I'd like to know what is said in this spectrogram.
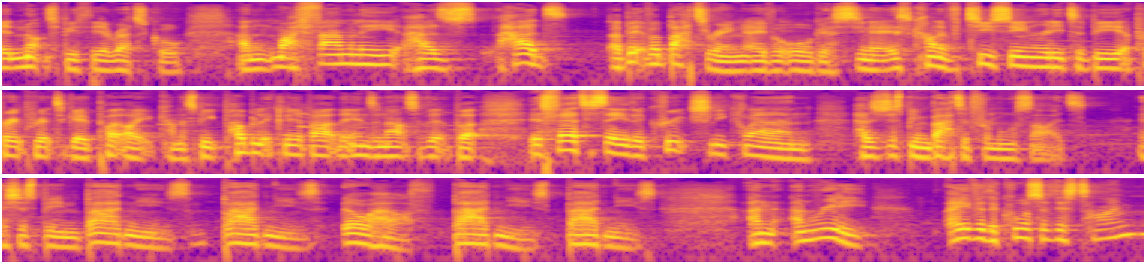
it not to be theoretical. Um, my family has had a bit of a battering over August. You know, it's kind of too soon really to be appropriate to go pu- like kind of speak publicly about the ins and outs of it. But it's fair to say the Cruchley clan has just been battered from all sides. It's just been bad news, bad news, ill health, bad news, bad news. And, and really, over the course of this time,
